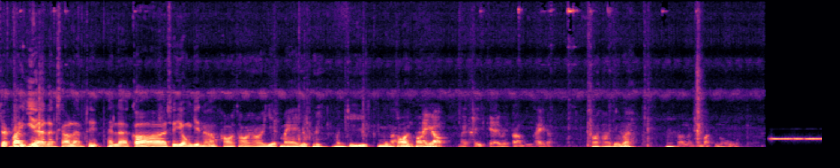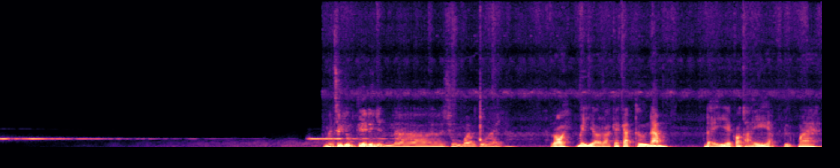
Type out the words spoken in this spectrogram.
Chắc lấy về lần sau làm tiếp? Hay là có sử dụng gì nữa không? Thôi thôi thôi dẹp mẹ dục đi. Mình chỉ muốn Tao coi không coi. thấy đâu. Mày thấy kệ mày tao không thấy đâu. thôi thôi được rồi. Đó là con mắt ngủ. mình sử dụng kiến để nhìn à, xung quanh cô này rồi bây giờ là cái cách thứ năm để có thể gặp được ma.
